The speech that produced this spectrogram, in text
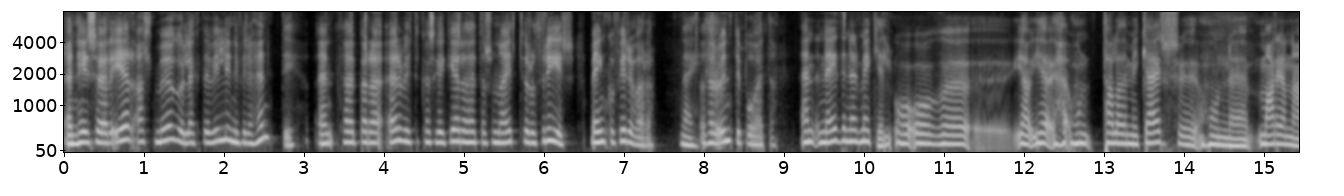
En hins vegar er allt mögulegt að viljinni fyrir hendi en það er bara erfitt kannski að gera þetta svona 1, 2 og 3 með einhver fyrirvara. Nei. það þarf að undibúa þetta En neyðin er mikil og, og uh, já, ég, hún talaði mig gær, uh, hún uh, Marjana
